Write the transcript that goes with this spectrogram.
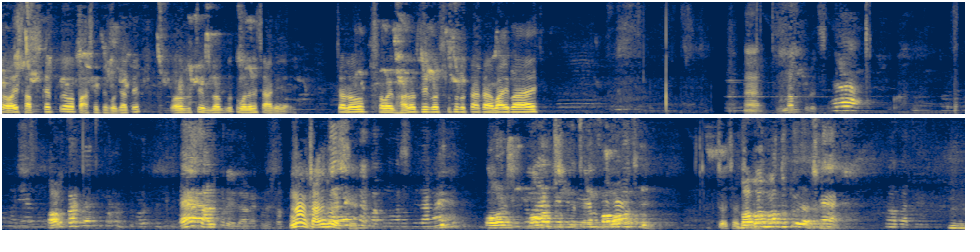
সবাই সাবস্ক্রাইব করে আমার পাশে থেকো যাতে পরবর্তী ব্লগগুলো তোমাদের কাছে আগে যায়। চলো সবাই ভালো থেকো সুস্থ থেকো টাটা বাই বাই হ্যাঁ প্রণাম করেছে। হ্যাঁ চালু করে এলাম এখন না চালু হয়েছে বাবার বাবার ছবি আছে বাবা আচ্ছা আচ্ছা আচ্ছা। বাবা মা দুটোই আছে হুম।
